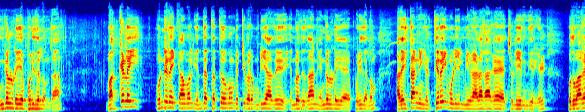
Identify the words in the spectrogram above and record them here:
எங்களுடைய புரிதலும் தான். மக்களை ஒன்றிணைக்காமல் எந்த தத்துவமும் வெற்றி பெற முடியாது என்பது தான் எங்களுடைய புரிதலும். அதைத்தான் நீங்கள் திரைமொழியில் மிக அழகாக சொல்லியிருந்தீர்கள். பொதுவாக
